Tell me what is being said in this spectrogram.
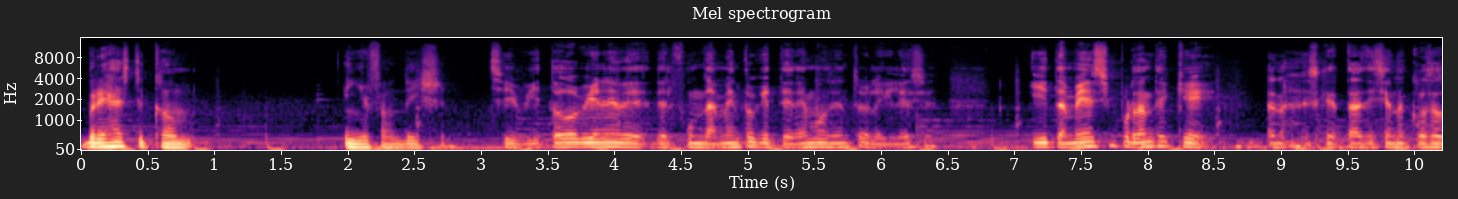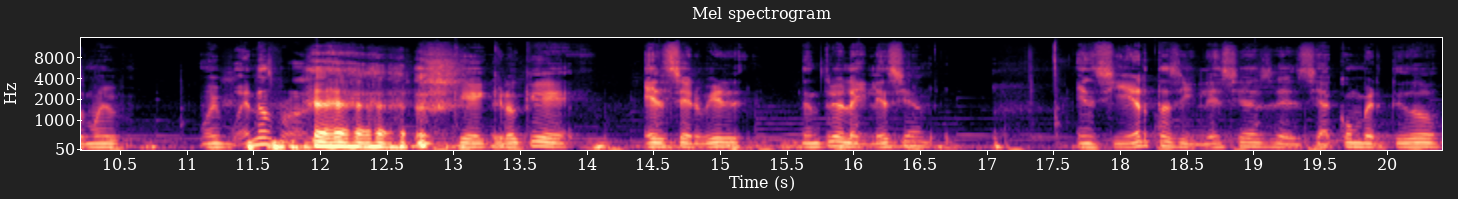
but it has to come in your foundation Sí, vi- todo viene de- del fundamento que tenemos dentro de la iglesia. Y también es importante que, bueno, es que estás diciendo cosas muy, muy buenas, bro. que creo que el servir dentro de la iglesia, en ciertas iglesias eh, se ha convertido,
